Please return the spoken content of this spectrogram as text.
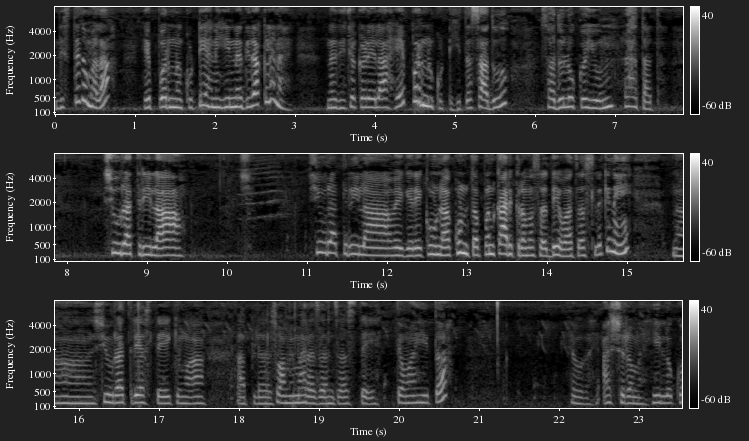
दिसते तुम्हाला? हे पर्णकुटी आणि ही नदी दाखली ना? नदीच्या कडेला आहे पर्णकुटी. इथं साधू साधू लोक येऊन राहतात. शिवरात्रीला शिवरात्रीला वगैरे कोणा कोणता पण कार्यक्रम असं देवाचं असलं की नाही शिवरात्री असते किंवा आपलं स्वामी महाराजांचं असते तेव्हा इथं हे बघा हे आश्रम आहे. ही लोक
